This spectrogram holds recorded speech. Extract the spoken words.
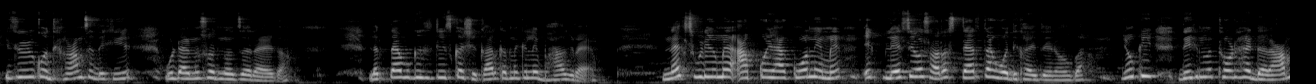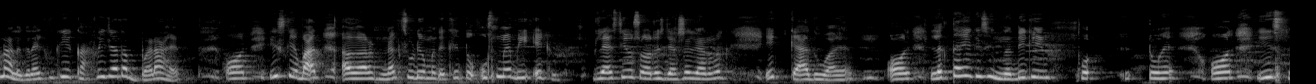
इस वीडियो को ध्यान से देखिए, वो डायनासोर नज़र आएगा। लगता है वो किसी चीज़ का शिकार करने के लिए भाग रहा है। नेक्स्ट वीडियो में आपको यहाँ कोने में एक प्लेसी और प्लेसियोसॉरस तैरता हुआ दिखाई दे रहा होगा, जो कि देखने में थोड़ा सा डरावना लग रहा है क्योंकि ये काफ़ी ज़्यादा बड़ा है। और इसके बाद अगर आप नेक्स्ट वीडियो में देखें तो उसमें भी एक प्लेसियोसॉरस जैसा जानवर एक कैद हुआ है। और लगता है किसी नदी की तो है। और इस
